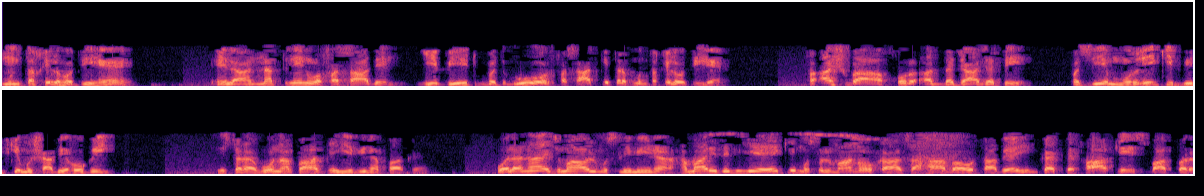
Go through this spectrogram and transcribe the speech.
منتقل ہوتی ہیں الى نتن و فساد۔ یہ بیٹ بدبو اور فساد کی طرف منتقل ہوتی ہے۔ فاشبا خر الدجاجتی بس یہ مرغی کی بیٹ کے مشابہ ہو گئی۔ جس طرح وہ ناپاک ہے، یہ بھی ناپاک ہے۔ ولنا اجماع المسلمین۔ ہماری دلیل یہ ہے کہ مسلمانوں کا، صحابہ اور تابعین کا اتفاق ہے اس بات پر۔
